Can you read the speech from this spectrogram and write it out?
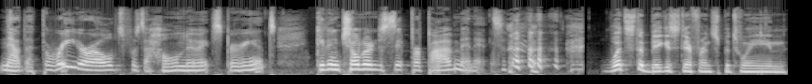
now the three year olds was a whole new experience, getting children to sit for five minutes. what's the biggest difference between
